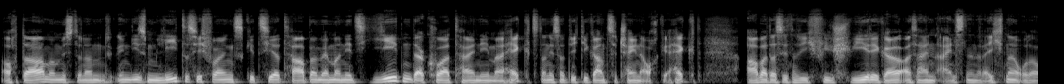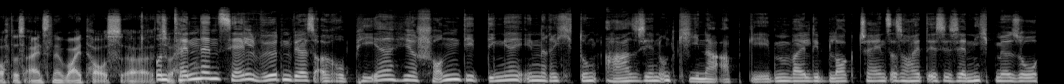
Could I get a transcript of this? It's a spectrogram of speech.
Auch da, man müsste dann in diesem Lied, das ich vorhin skizziert habe, wenn man jetzt jeden der Core-Teilnehmer hackt, dann ist natürlich die ganze Chain auch gehackt. Aber das ist natürlich viel schwieriger als einen einzelnen Rechner oder auch das einzelne White House. Äh, und tendenziell würden wir als Europäer hier schon die Dinge in Richtung Asien und China abgeben, weil die Blockchains, also heute ist es ja nicht mehr so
